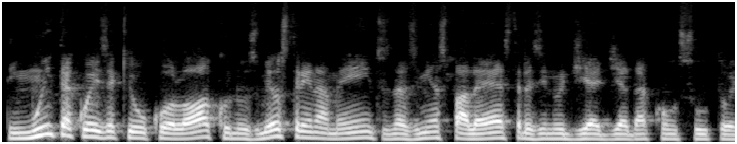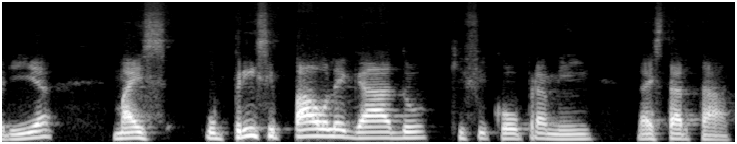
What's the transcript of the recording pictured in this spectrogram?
Tem muita coisa que eu coloco nos meus treinamentos, nas minhas palestras e no dia a dia da consultoria, mas o principal legado que ficou para mim da startup.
